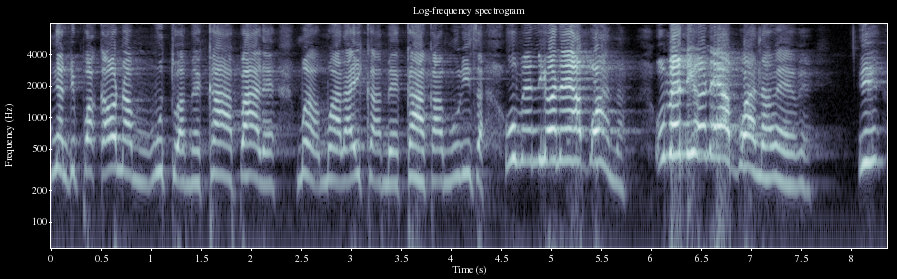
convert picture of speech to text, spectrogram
na ndipo akaona mtu amekaa pale malaika amekaa akamuuliza umenionea bwana? Umenionea bwana wewe? I,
